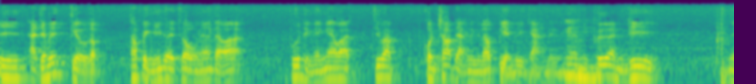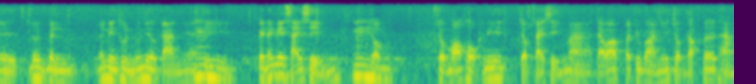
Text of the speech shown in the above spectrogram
มีอาจจะไม่เกี่ยวกับ topic นี้โดยตรงนะแต่ว่าพูดถึงในแง่ว่าที่ว่าคนชอบอย่างหนึ่งแล้วเปลี่ยนไปอีกอย่างหนึ่งเนี่ยอืมมีเพื่อนที่ในรุ่นเป็นนักเรียนทุนรุ่นเดียวกันเนี่ยอืมที่เป็นนักเรียนสายศิลป์อืมจบ จบม .6 นี่จบสายศิลป์มา แต่ว่าปัจจุบันนี้จบด็อกเตอร์ทาง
